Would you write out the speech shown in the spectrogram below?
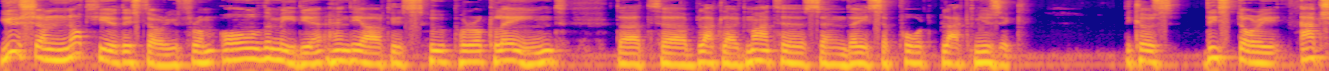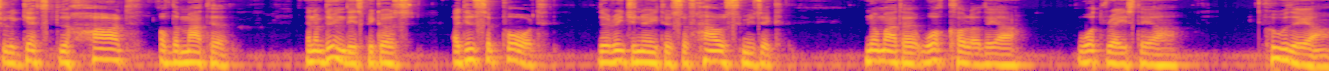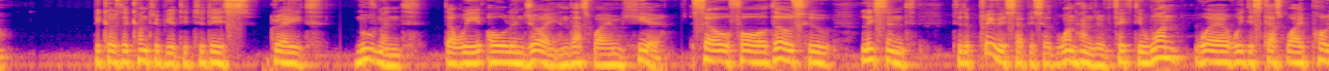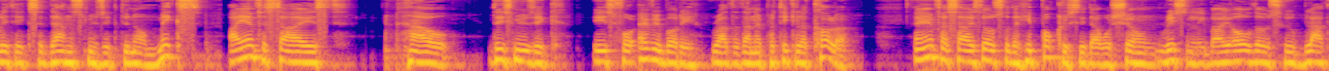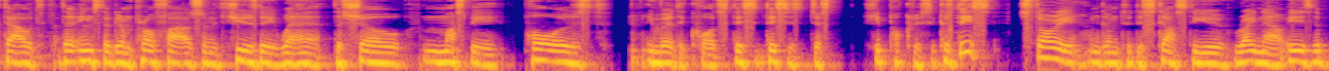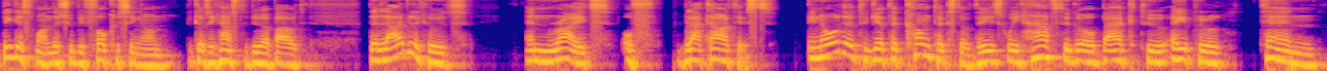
You shall not hear this story from all the media and the artists who proclaimed that uh, Black Lives Matters and they support black music. Because this story actually gets to the heart of the matter. And I'm doing this because I do support the originators of house music, no matter what color they are, what race they are, who they are, because they contributed to this great movement that we all enjoy, and that's why I'm here. So, for those who listened to the previous episode 151, where we discussed why politics and dance music do not mix, I emphasized how this music is for everybody rather than a particular color. I emphasized also the hypocrisy that was shown recently by all those who blacked out their Instagram profiles on Tuesday where the show must be paused, inverted quotes. This, this is just hypocrisy because this story I'm going to discuss to you right now is the biggest one they should be focusing on because it has to do about the livelihoods and rights of black artists. In order to get the context of this, we have to go back to April 10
